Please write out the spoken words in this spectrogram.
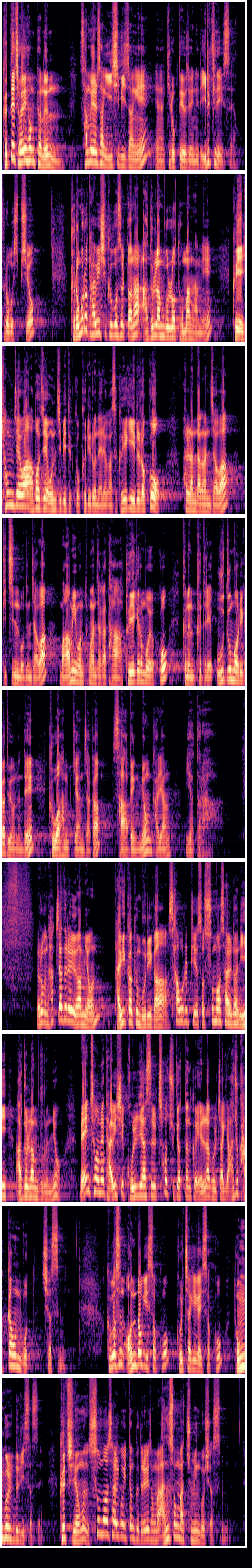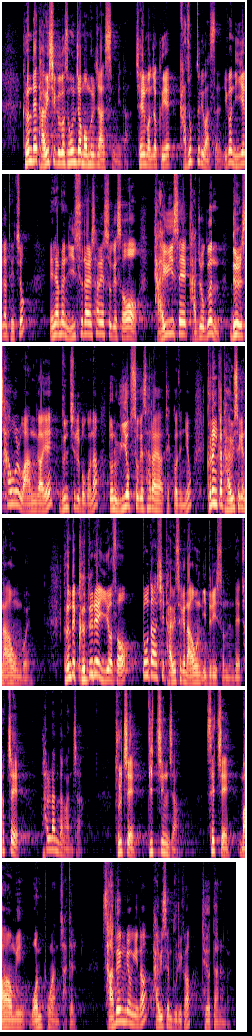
그때 저의 형편은 사무엘상 22장에 예, 기록되어져 있는데 이렇게 되어 있어요. 들어보십시오. 그러므로 다윗이 그곳을 떠나 아둘람굴로 도망함에 그의 형제와 아버지의 온 집이 듣고 그리로 내려가서 그에게 이르렀고 환란 당한 자와 빚진 모든 자와 마음이 원통한 자가 다 그에게로 모였고 그는 그들의 우두머리가 되었는데 그와 함께한 자가 400명 가량이었더라. 여러분 학자들에 의하면 다윗과 그 무리가 사울을 피해서 숨어 살던 이 아둘람 굴은요 맨 처음에 다윗이 골리앗을 쳐 죽였던 그 엘라 골짜기 아주 가까운 곳이었습니다. 그것은 언덕이 있었고 골짜기가 있었고 동굴들이 있었어요. 그 지형은 숨어 살고 있던 그들에게 정말 안성맞춤인 곳이었습니다. 그런데 다윗이 그것을 혼자 머물지 않습니다. 제일 먼저 그의 가족들이 왔어요. 이건 이해가 되죠? 왜냐하면 이스라엘 사회 속에서 다윗의 가족은 늘 사울 왕가의 눈치를 보거나 또는 위협 속에 살아야 됐거든요. 그러니까 다윗에게 나아온 거예요. 그런데 그들에 이어서 또다시 다윗에게 나온 이들이 있었는데 첫째 환란 당한 자, 둘째 빚진 자, 셋째 마음이 원통한 자들 400명이나 다윗의 무리가 되었다는 거예요.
